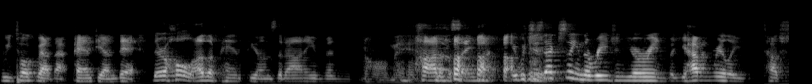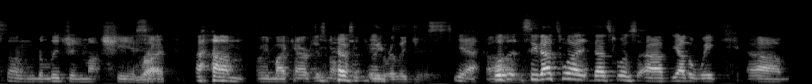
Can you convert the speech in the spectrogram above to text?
we talk about that pantheon there there are whole other pantheons that aren't even Oh man, part of the same one which is actually in the region you're in but you haven't really touched on religion much here Right. so um I mean, my character's not particularly been- religious. yeah well Um, th- see that's why that was uh, the other week um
